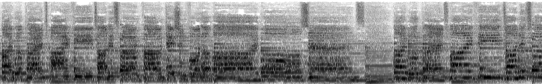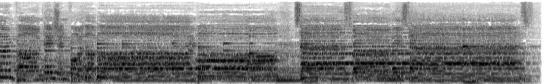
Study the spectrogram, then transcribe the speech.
I will plant my feet on its firm foundation, for the Bible stands. I will plant my feet on its firm foundation, for the Bible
